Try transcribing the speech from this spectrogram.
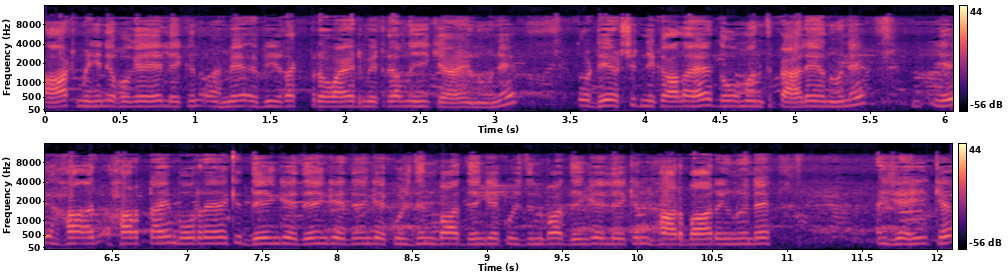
आठ महीने हो गए हैं लेकिन हमें अभी तक प्रोवाइड मटेरियल नहीं किया है इन्होंने। तो डेट शीट निकाला है दो मंथ पहले इन्होंने। ये हर हर टाइम बोल रहे हैं कि देंगे देंगे देंगे कुछ दिन बाद देंगे कुछ दिन बाद देंगे लेकिन हर बार इन्होंने यही के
